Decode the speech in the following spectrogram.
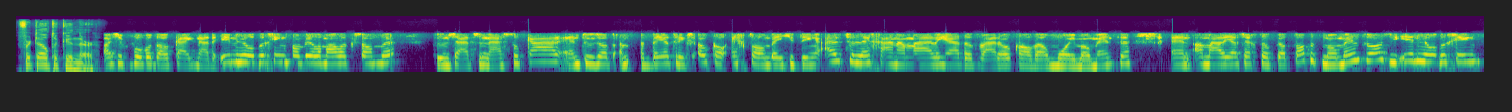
vertelt de kunder. Als je bijvoorbeeld al kijkt naar de inhuldiging van Willem-Alexander toen zaten ze naast elkaar en toen zat Beatrix ook al echt wel een beetje dingen uit te leggen aan Amalia. Dat waren ook al wel mooie momenten. En Amalia zegt ook dat dat het moment was, die inhuldiging,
